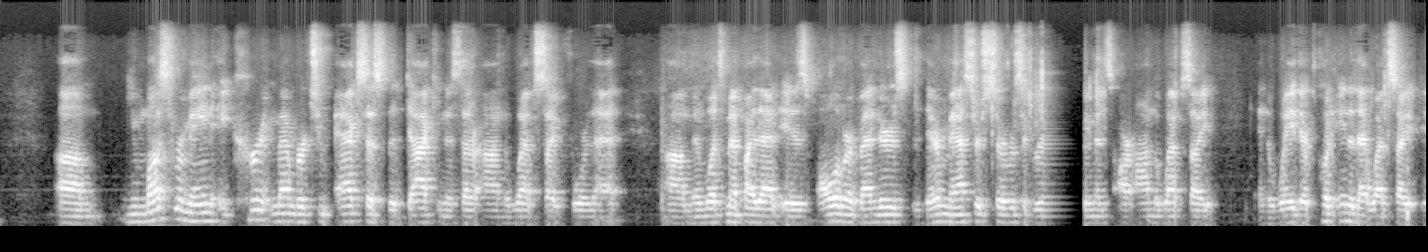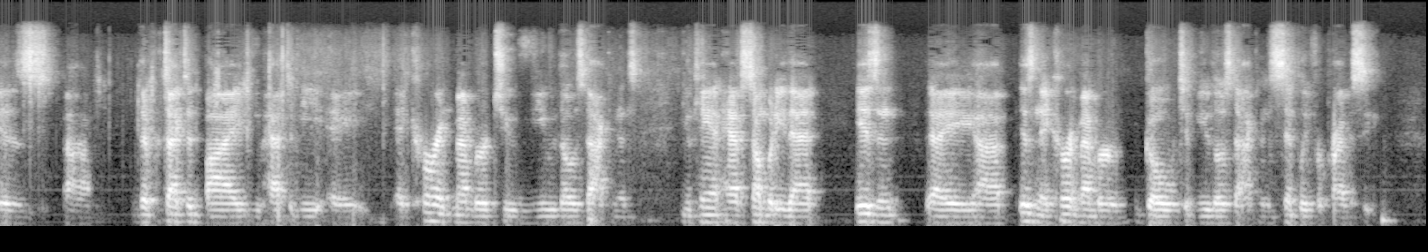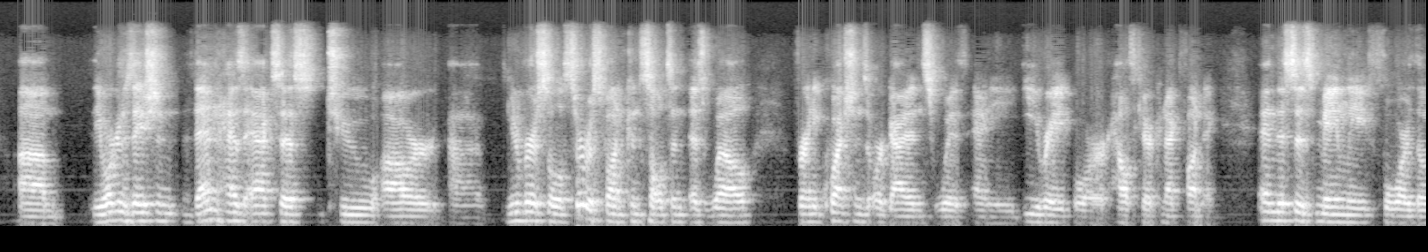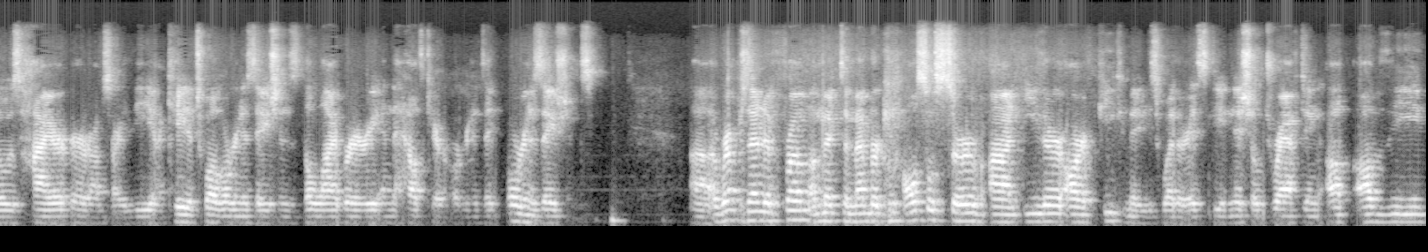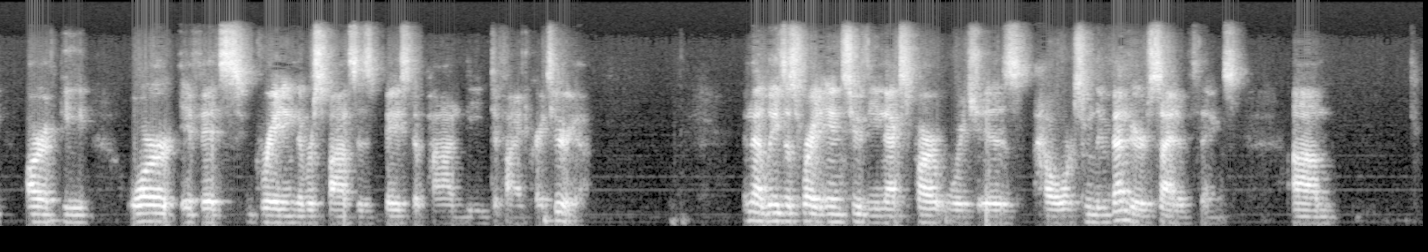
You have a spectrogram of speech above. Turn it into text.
Um, you must remain a current member to access the documents that are on the website for that. Um, and what's meant by that is all of our vendors, their master service agreements are on the website, and the way they're put into that website is uh, they're protected by you have to be a, a current member to view those documents. You can't have somebody that isn't a uh, isn't a current member go to view those documents simply for privacy. Um, the organization then has access to our uh, Universal Service Fund consultant as well for any questions or guidance with any E-rate or Healthcare Connect funding. And this is mainly for those higher, or I'm sorry, the uh, K to 12 organizations, the library, and the healthcare organiza organizations. Uh, a representative from a MICTA member can also serve on either RFP committees, whether it's the initial drafting up of the RFP or if it's grading the responses based upon the defined criteria. And that leads us right into the next part, which is how it works from the vendor side of things. Um,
